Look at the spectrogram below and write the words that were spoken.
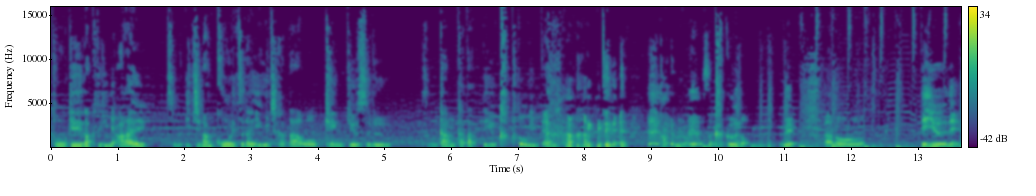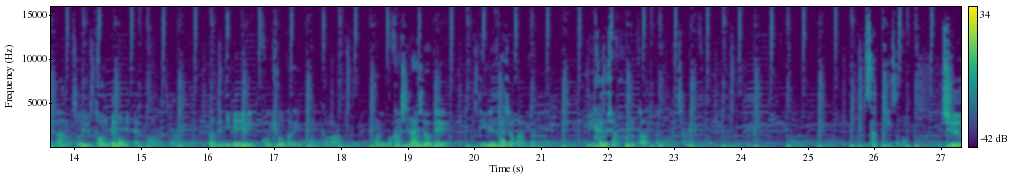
統計学的に荒い、その一番効率がいい打ち方を研究する、そのガン型っていう格闘技みたいなのがあって、架空のね。架空の。うん。で、あのーっていうね、あの、そういうとんでもみたいなのもあるんですただね、リベリオ1個評価できるポイントは、これ昔ラジオで、TBS ラジオかなんかでね、ウィークエンドシャッフルかなんかでね、喋ってたと思うさっきその、銃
